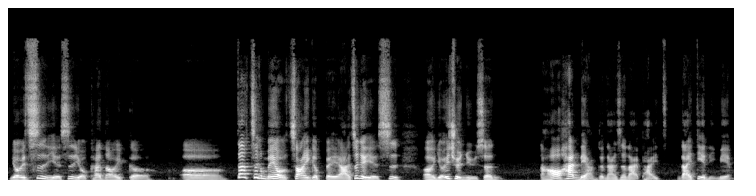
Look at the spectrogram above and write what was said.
有一次也是有看到一个呃，但这个没有上一个悲哀，这个也是呃有一群女生，然后和两个男生来排来店里面，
